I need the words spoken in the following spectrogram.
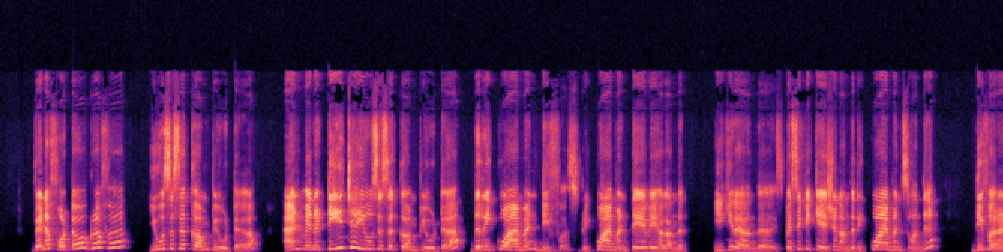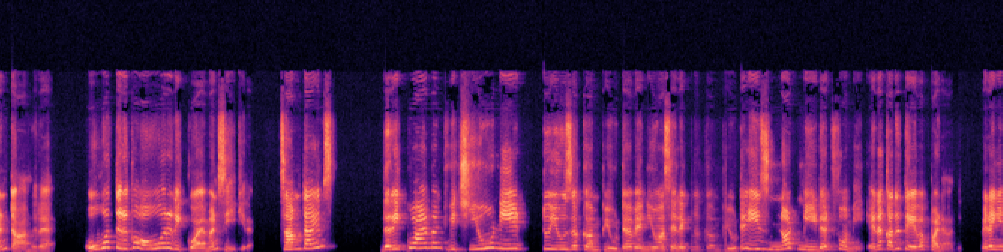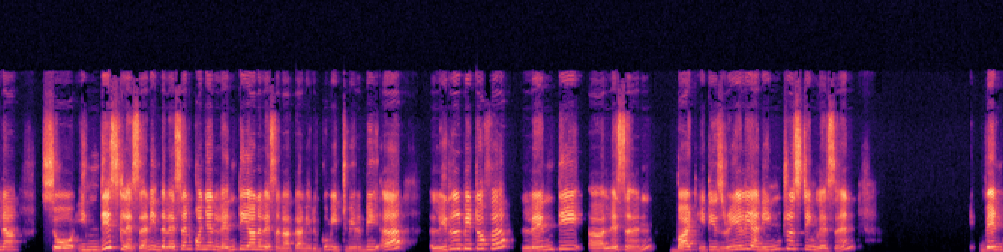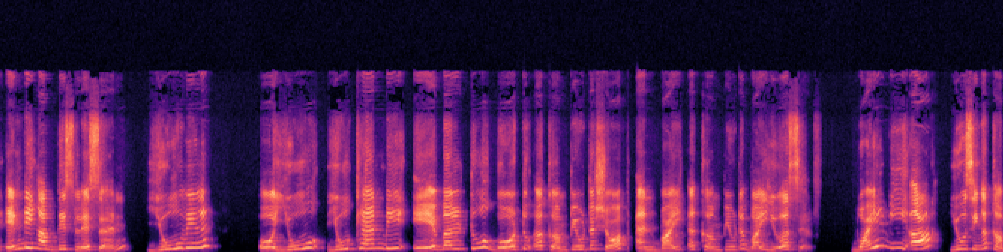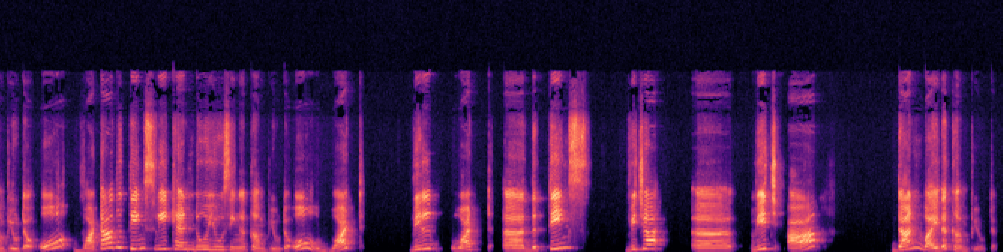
when a photographer uses a computer and when a teacher uses a computer the requirement differs requirement தேவைகள் அந்த ஈக்கிற அந்த specification அந்த requirements வந்து different ஆகுற. ஒவ்வொருத்தருக்கும் ஒவ்வொரு requirements ஈக்கிற. Sometimes the requirement which you need to use a computer when you are selecting a computer is not needed for me எனக்கு அது தேவைப்படாது. விளங்கினா? ஸோ இன் திஸ் லெசன் இந்த லெசன் கொஞ்சம் லென்த்தியான லெசனாக தான் இருக்கும். It will be a little bit of a lengthy lesson but it is really an interesting lesson. When ending up this lesson, you will or you you can be able to go to a computer shop and buy a computer by yourself. Why we are using a computer or what are the things we can do using a computer or what will what uh, the things which are uh, which are done by the computer.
